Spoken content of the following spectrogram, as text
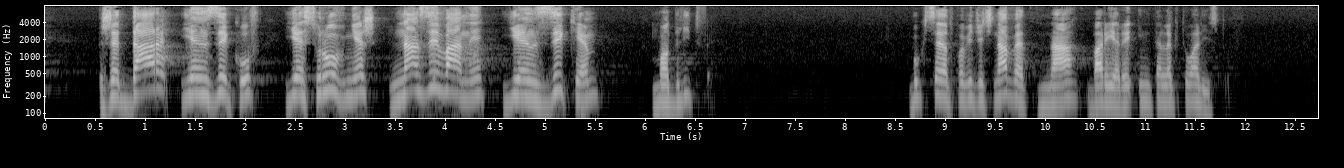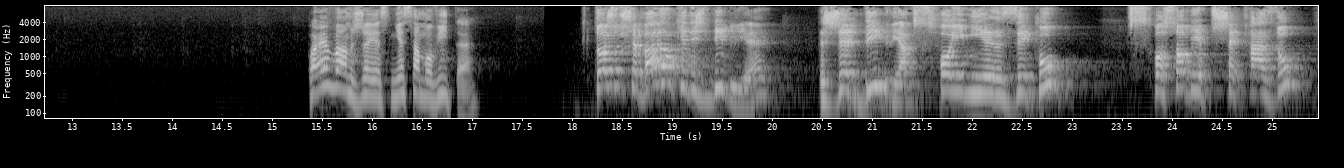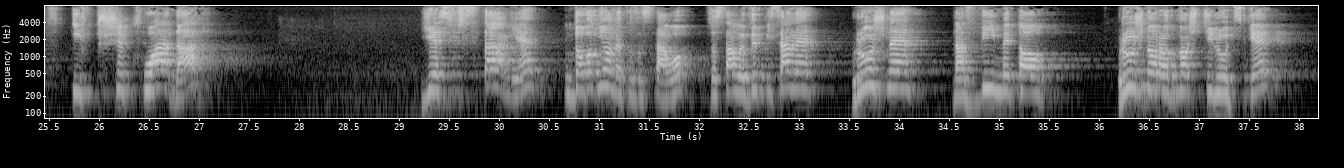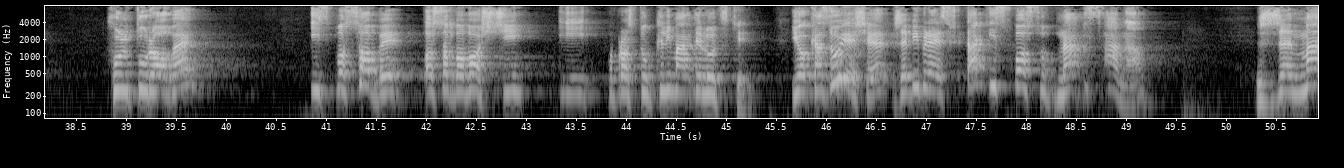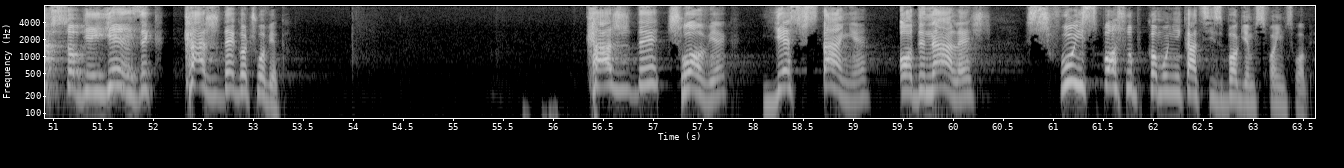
że dar języków jest również nazywany językiem modlitwy. Bóg chce odpowiedzieć nawet na bariery intelektualistów. Powiem wam, że jest niesamowite. Ktoś przebadał kiedyś Biblię, że Biblia w swoim języku, w sposobie przekazu i w przykładach jest w stanie, udowodnione to zostało, zostały wypisane różne, nazwijmy to, różnorodności ludzkie, kulturowe i sposoby osobowości i po prostu klimaty ludzkie. I okazuje się, że Biblia jest w taki sposób napisana, że ma w sobie język każdego człowieka. Każdy człowiek jest w stanie odnaleźć swój sposób komunikacji z Bogiem w swoim słowie.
